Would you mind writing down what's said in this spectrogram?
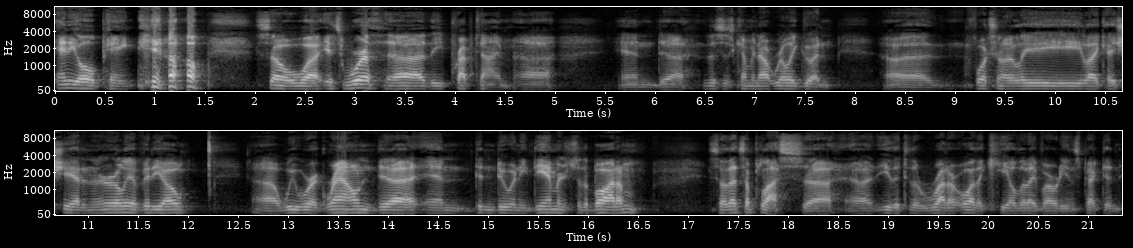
any old paint, you know. So uh, it's worth uh, the prep time, uh, and uh, this is coming out really good. fortunately, like I shared in an earlier video, we were aground and didn't do any damage to the bottom. So that's a plus, uh, uh, either to the rudder or the keel that I've already inspected.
